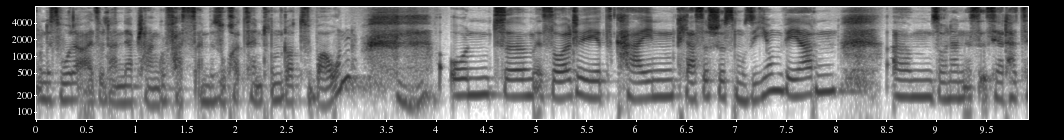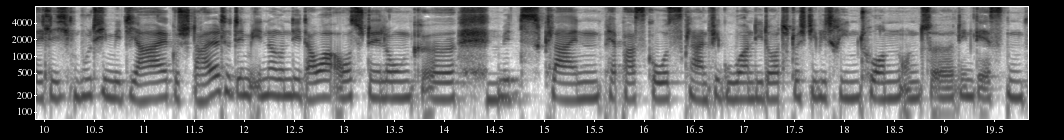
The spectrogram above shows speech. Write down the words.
Und es wurde also dann der Plan gefasst, ein Besucherzentrum dort zu bauen. Mhm. Und ähm, es sollte jetzt kein klassisches Museum werden, ähm, sondern es ist ja tatsächlich multimedial gestaltet im Inneren, die Dauerausstellung äh, mhm. mit kleinen Pepperskos, kleinen Figuren, die dort durch die Vitrinen turnen und äh, den Gästen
